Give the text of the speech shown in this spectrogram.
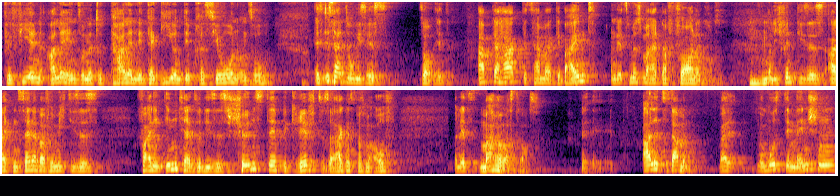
verfielen alle in so eine totale Lethargie und Depression und so. Es ist halt so, wie es ist. So, jetzt abgehakt, jetzt haben wir geweint und jetzt müssen wir halt nach vorne kommen. Mhm. Und ich finde dieses Alten Center war für mich dieses, vor allen Dingen intern, so dieses schönste Begriff zu sagen, jetzt pass mal auf und jetzt machen wir was draus. Äh, alle zusammen. Weil man muss den Menschen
